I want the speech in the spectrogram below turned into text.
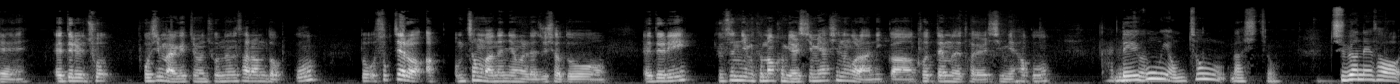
예 애들이 조- 보시면 알겠지만 조는 사람도 없고 또 숙제로 아- 엄청 많은 양을 내주셔도 애들이 교수님이 그만큼 열심히 하시는 걸 아니까 그것 때문에 더 열심히 하고 내공이 엄청 나시죠. 주변에서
